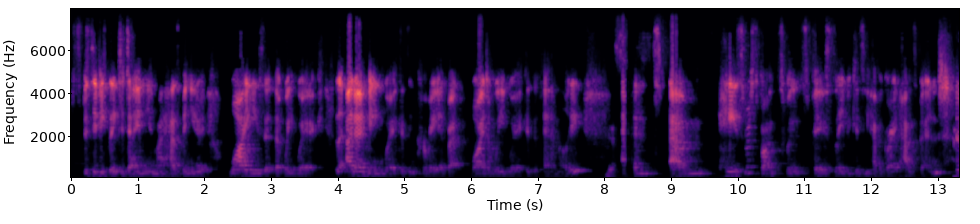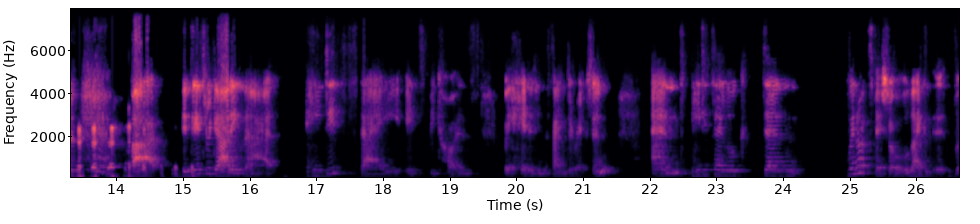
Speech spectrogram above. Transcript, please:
specifically to Damien, my husband, you know, why is it that we work? I don't mean work as in career, but why do we work as a family? Yes. And um, his response was firstly because you have a great husband, but disregarding that, he did say it's because we're headed in the same direction. And he did say, look, Dan, we're not special. Like uh,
